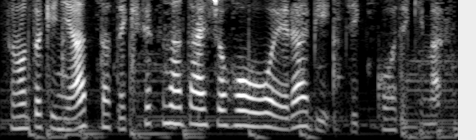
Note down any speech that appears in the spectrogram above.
その時に合った適切な対処法を選び実行できます。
